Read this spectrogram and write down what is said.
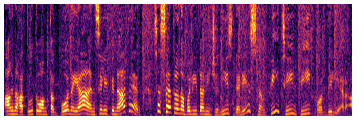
Ang nakatutuwang tagpo na yan, silipin natin sa sentro na balita ni Janice Dennis ng PTV Cordillera.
